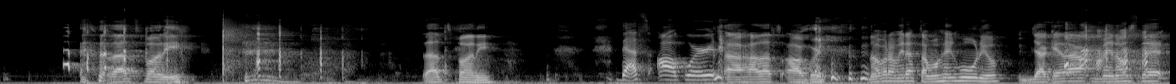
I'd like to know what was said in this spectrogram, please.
That's funny. That's funny. That's awkward. Ajá, that's awkward. No, pero mira, estamos en junio. Ya queda menos de.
